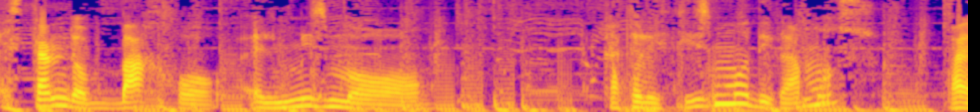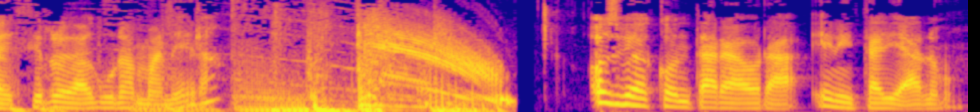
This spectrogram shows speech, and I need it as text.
estando bajo el mismo catolicismo, digamos, para decirlo de alguna manera. Os voy a contar ahora en italiano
